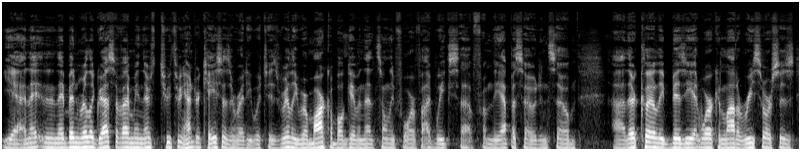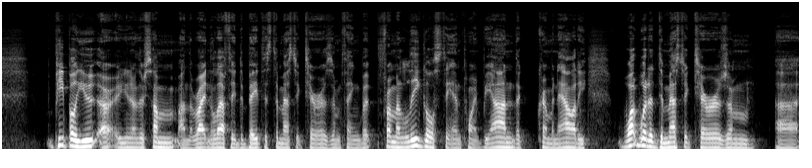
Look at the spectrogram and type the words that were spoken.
Yeah, and, they, and they've been real aggressive. I mean, there's two, three hundred cases already, which is really remarkable given that it's only four or five weeks uh, from the episode. And so uh, they're clearly busy at work and a lot of resources. People, you are, you know, there's some on the right and the left. They debate this domestic terrorism thing, but from a legal standpoint, beyond the criminality, what would a domestic terrorism uh,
